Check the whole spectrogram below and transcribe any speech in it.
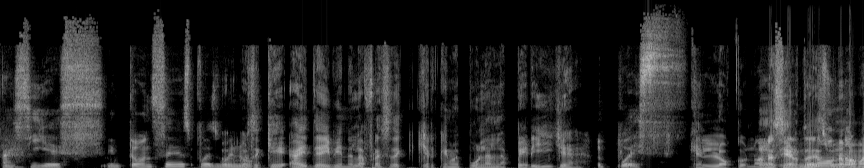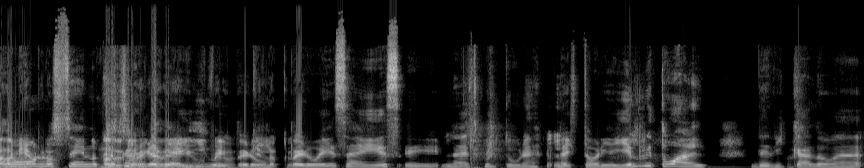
Así es. Entonces, pues bueno. O, sea que de ahí viene la frase de que quiere que me pulan la perilla. Pues. Qué loco, no, no es cierto, es una mamada mía, pero. No sé, no, creo que venga de ahí, güey, pero, pero, esa es eh, la escultura, la historia y el ritual dedicado a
